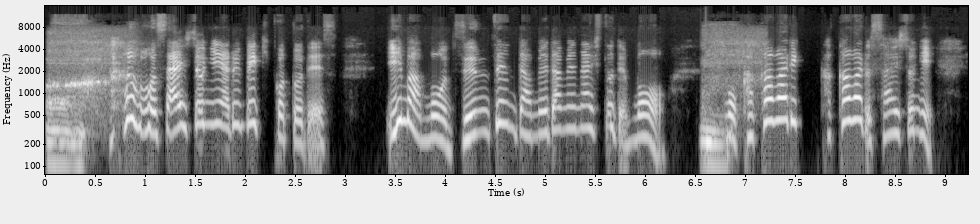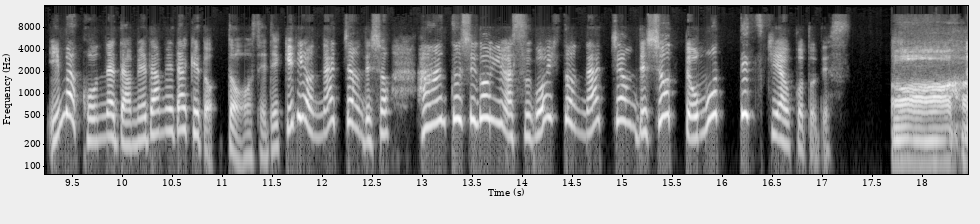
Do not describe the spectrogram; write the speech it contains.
あ、もう最初にやるべきことです。今もう全然ダメダメな人でも、うんもう関わり、関わる最初に、今こんなダメダメだけど、どうせできるようになっちゃうんでしょ？半年後にはすごい人になっちゃうんでしょって思って付き合うことです。ああ、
